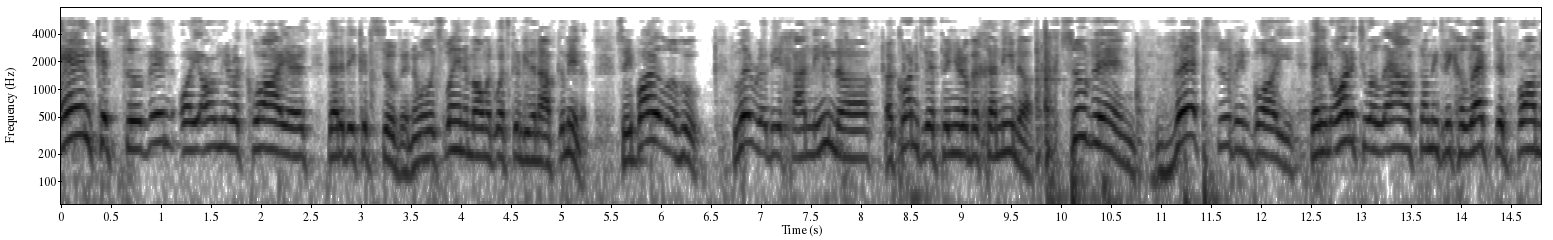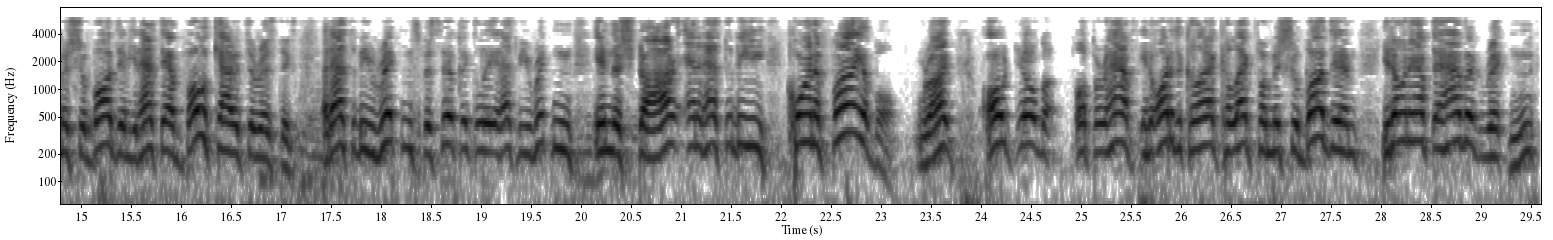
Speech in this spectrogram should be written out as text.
and Ketsuvin, or he only requires that it be Ketsuvin? And we'll explain in a moment what's going to be the Nafkamina. So Yibayalahu, Le Rabbi Chanina, according to the opinion of Rabbi Chanina, Ksuvin, Veksuvin boy, that in order to allow something to be collected from a Shabbatim, it has to have both characteristics. It has to be written specifically, it has to be written in the star, and it has to be quantifiable. Right? Oh, or perhaps in order to collect, collect from Mishubadim, you don't have to have it written.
